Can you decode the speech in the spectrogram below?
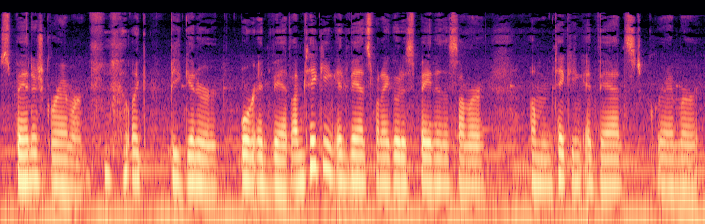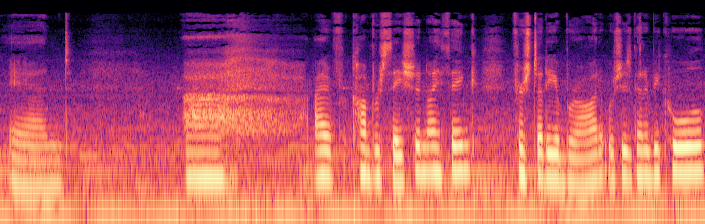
Spanish grammar, like beginner or advanced. I'm taking advanced when I go to Spain in the summer. Um, I'm taking advanced grammar and uh, I have conversation, I think, for study abroad, which is going to be cool.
